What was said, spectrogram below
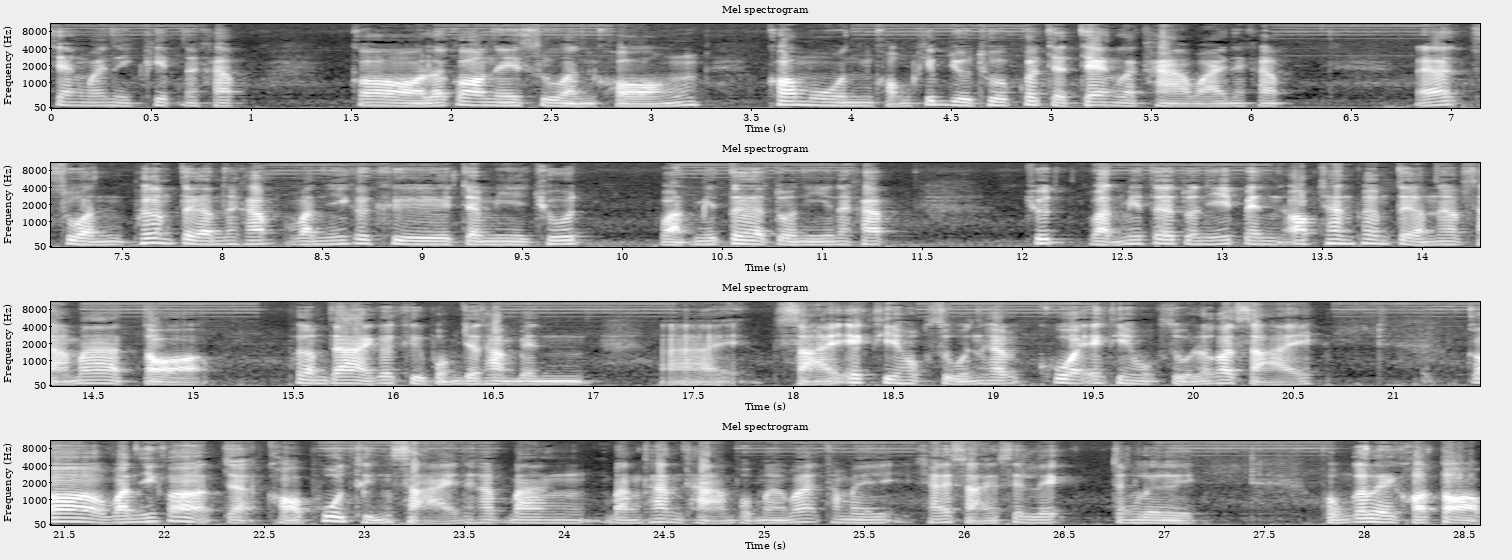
แจ้งไว้ในคลิปนะครับ ก็แล้วก็ในส่วนของข้อมูลของคลิป YouTube ก็จะแจ้งราคาไว้นะครับ และส่วนเพิ่มเติมนะครับ วันนี้ก็คือจะมีชุดวัตต์มิเตอร์ตัวนี้นะครับ ชุดวัตต์มิเตอร์ตัวนี้เป็นออปชันเพิ่มเติมนะครับ สามารถต่อเพิ่มได้ก็คือผมจะทำเป็นสาย XT60 นะครับขั้ว XT60 แล้วก็สาย ก็วันนี้ก็จะขอพูดถึงสายนะครับ บางบางท่านถามผมมาว่าทำไมใช้สายเส้นเล็กจังเลย ผมก็เลยขอตอบ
